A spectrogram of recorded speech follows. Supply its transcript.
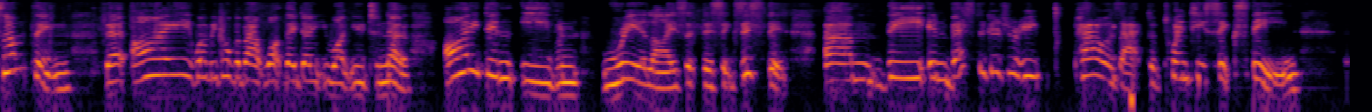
something that I, when we talk about what they don't want you to know, I didn't even realize that this existed. Um, the Investigatory Powers Act of 2016,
